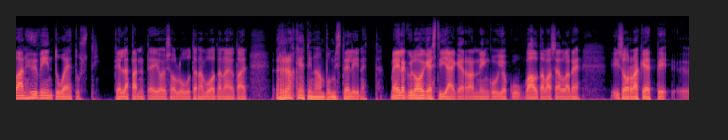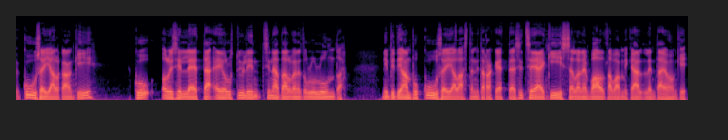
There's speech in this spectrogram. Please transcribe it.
vaan hyvin tuetusti. Kelläpä nyt ei olisi ollut uutena vuotena jotain raketin ampumistelinettä. Meillä kyllä oikeasti jäi kerran niin kuin joku valtava sellainen iso raketti kuusen jalkaan kiinni, kun oli silleen, että ei ollut yli sinä talvena tullut lunta, niin piti ampua kuusen jalasta niitä raketteja. Sitten se jäi kiinni sellainen valtava, mikä lentää johonkin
